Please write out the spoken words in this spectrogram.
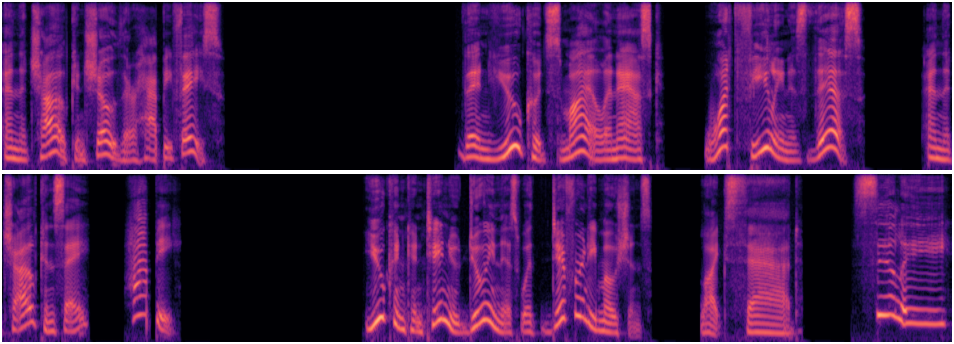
And the child can show their happy face. Then you could smile and ask, What feeling is this? And the child can say, Happy. You can continue doing this with different emotions, like sad, silly,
